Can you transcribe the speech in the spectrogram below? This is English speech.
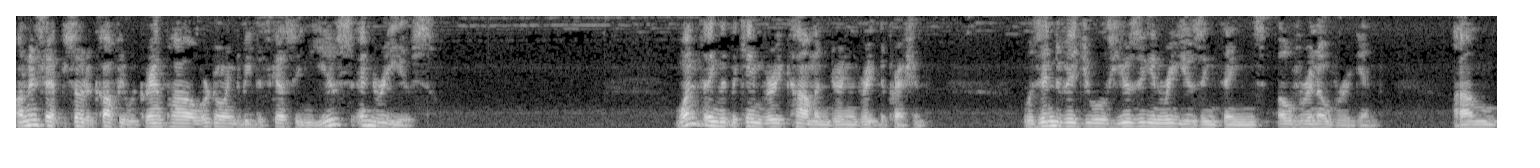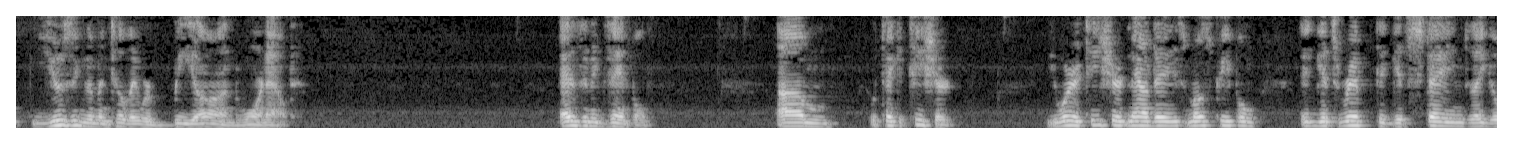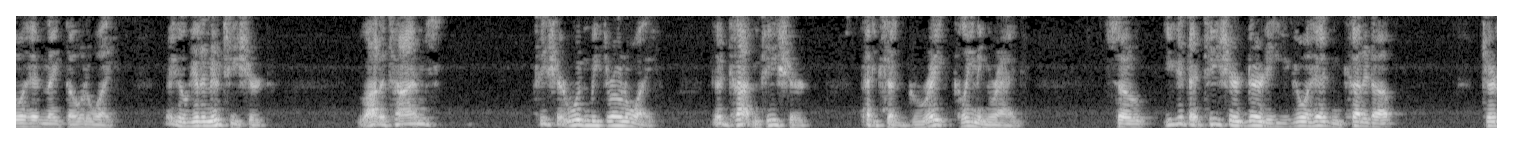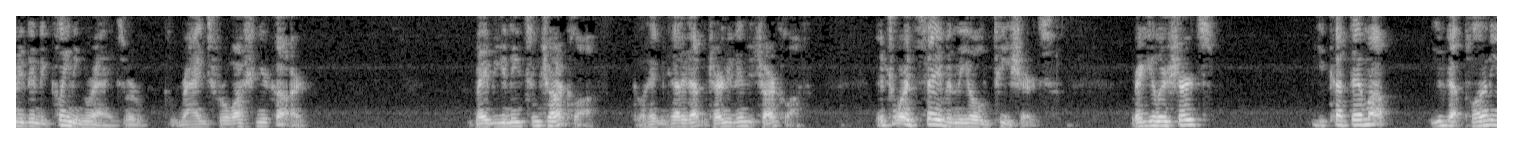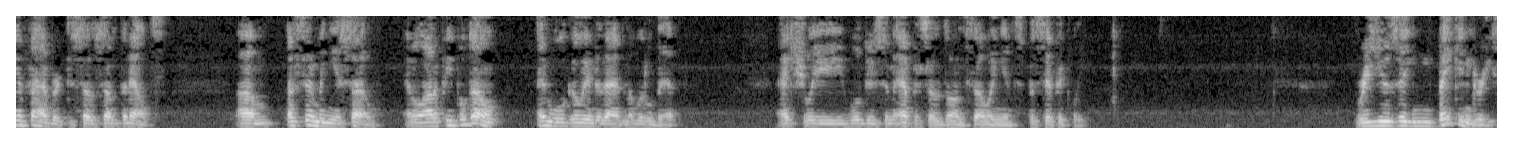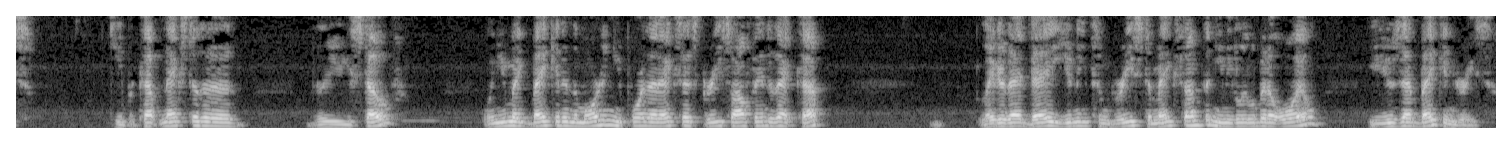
On this episode of Coffee with Grandpa, we're going to be discussing use and reuse. One thing that became very common during the Great Depression was individuals using and reusing things over and over again, um, using them until they were beyond worn out. As an example, um, we'll take a t-shirt. You wear a t-shirt nowadays, most people, it gets ripped, it gets stained, they go ahead and they throw it away. They go get a new t-shirt. A lot of times, t-shirt wouldn't be thrown away. Good cotton t-shirt makes a great cleaning rag. So you get that t-shirt dirty, you go ahead and cut it up, turn it into cleaning rags or rags for washing your car. Maybe you need some char cloth. Go ahead and cut it up and turn it into char cloth. It's worth saving the old t-shirts. Regular shirts, you cut them up. You've got plenty of fabric to sew something else. Um, assuming you sew. And a lot of people don't. And we'll go into that in a little bit. Actually, we'll do some episodes on sewing and specifically. Reusing bacon grease. Keep a cup next to the, the stove. When you make bacon in the morning, you pour that excess grease off into that cup. Later that day, you need some grease to make something. You need a little bit of oil. You use that bacon grease.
